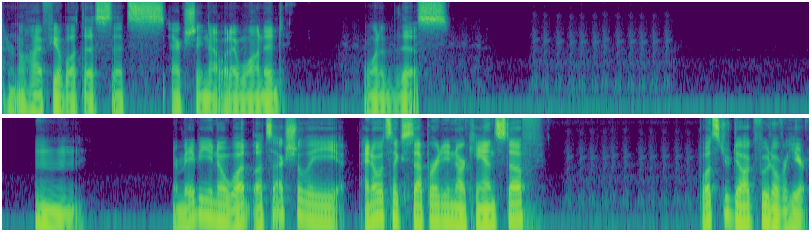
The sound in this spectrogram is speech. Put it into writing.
I don't know how I feel about this. That's actually not what I wanted. I wanted this. Hmm. Or maybe, you know what? Let's actually... I know it's like separating our canned stuff. But let's do dog food over here.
